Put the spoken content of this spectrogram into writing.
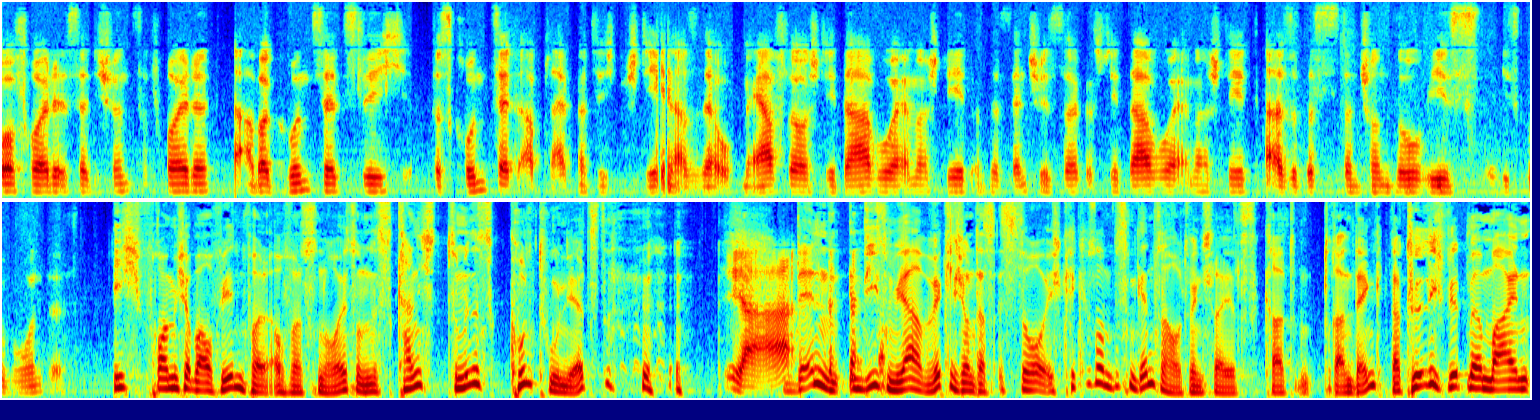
Vorfreude ist ja die schönste Freude. Aber grundsätzlich, das Grundsetup bleibt natürlich bestehen. Also der Open Air Floor steht da, wo er immer steht und der Century Circus steht da, wo er immer steht. Also das ist dann schon so, wie es, wie es gewohnt ist. Ich freue mich aber auf jeden Fall auf was Neues und das kann ich zumindest kundtun jetzt. Ja. Denn in diesem Jahr wirklich, und das ist so, ich kriege so ein bisschen Gänsehaut, wenn ich da jetzt gerade dran denke. Natürlich wird mir mein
